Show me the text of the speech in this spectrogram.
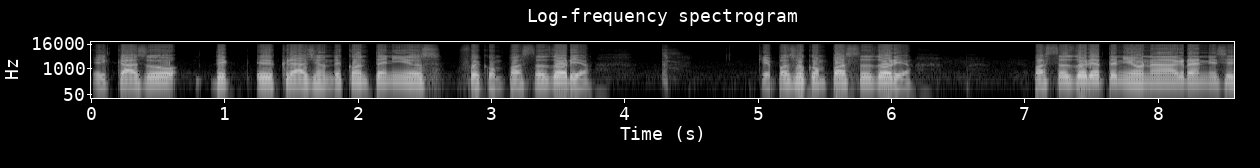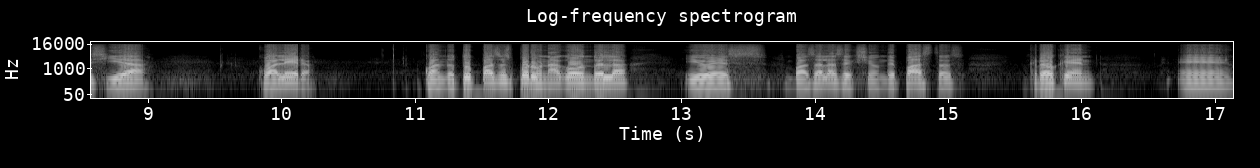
El caso de eh, creación de contenidos fue con Pastas Doria. ¿Qué pasó con Pastas Doria? Pastas Doria tenía una gran necesidad. ¿Cuál era? Cuando tú pasas por una góndola y ves, vas a la sección de pastas, creo que eh,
